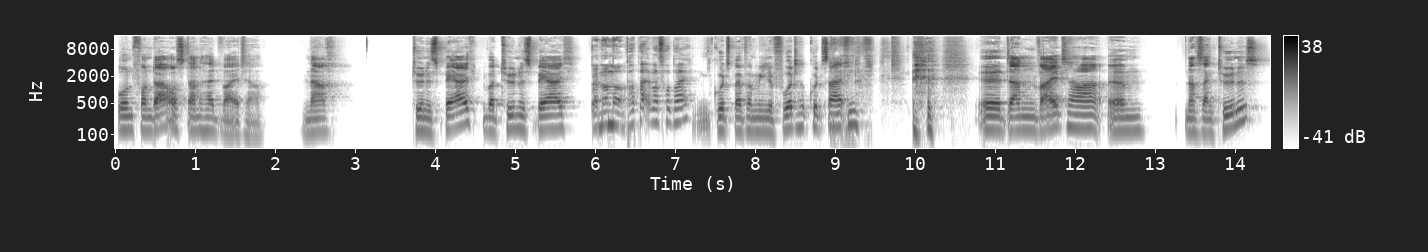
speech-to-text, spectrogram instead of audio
und von da aus dann halt weiter nach Tönesberg, über Tönesberg, Bei Mama und Papa immer vorbei? kurz bei Familie Furt kurz halten, äh, dann weiter ähm, nach St. Tönis.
